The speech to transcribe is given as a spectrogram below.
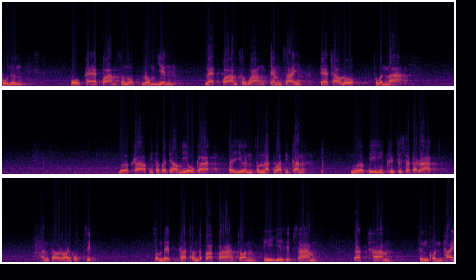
ผู้หนึ่ง ผู้แผ่ความสงบร่มเย็น และความสว่างแจ่มใส แก่ชาวโลกทั่วหน้า เมื่อคราวที่ข้าพเจ้ามีโอกาสไปเยือนสำนักวาติกัน เมื่อปีคริสตศักราช 1960 สมเด็จพระสันตะปาปาจอนที่ 23 ตรัสถามถึงคนไทย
